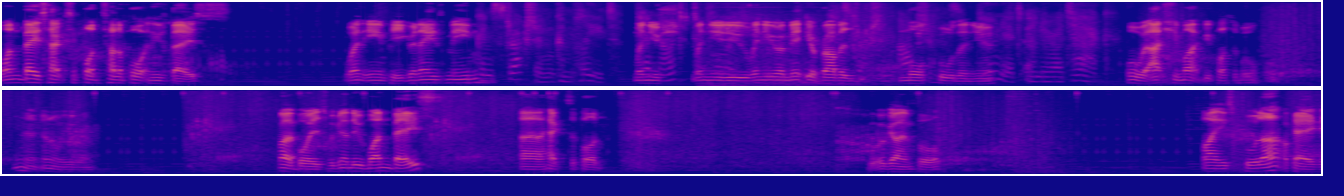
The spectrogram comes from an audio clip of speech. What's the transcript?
One base hexapod teleporting his base. When EMP grenades meme? Construction complete. When you when you when you admit your brother's more options. cool than you. Unit under attack. Oh, it actually might be possible. Yeah, I don't know where you're going. Right, boys, we're gonna do one base, uh, hexapod. What we're going for. Find cooler. Okay,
